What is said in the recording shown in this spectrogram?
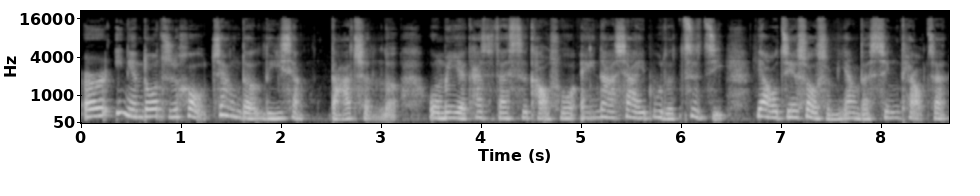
而一年多之后，这样的理想。达成了，我们也开始在思考说，诶，那下一步的自己要接受什么样的新挑战？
